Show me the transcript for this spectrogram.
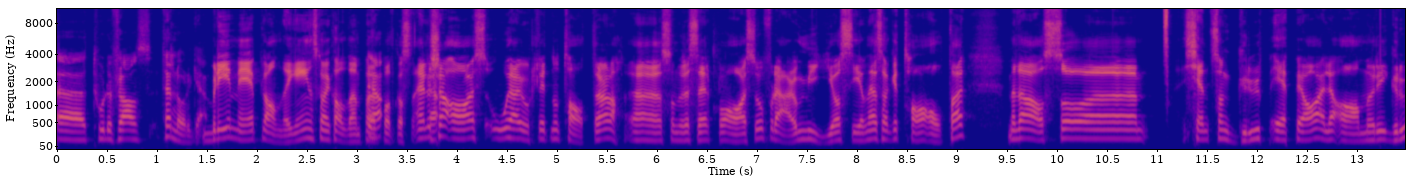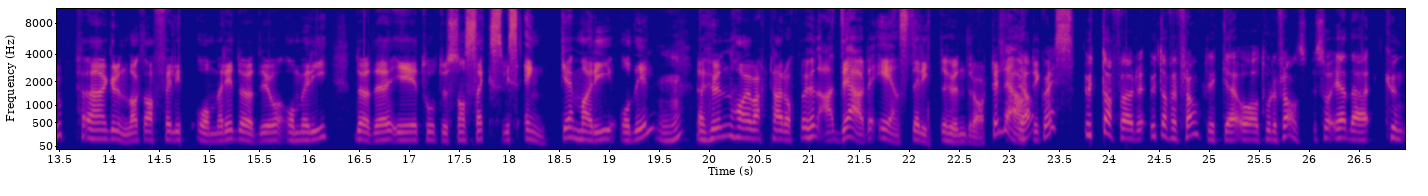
eh, Tour de France til Norge. Bli med i planleggingen, skal vi kalle den på ja. podkasten. Ellers ja. er ASO Jeg har gjort litt notater her, da, eh, som dere ser på ASO, for det er jo mye å si om det. Jeg skal ikke ta alt her. Men det er også eh, kjent som Group EPA, eller Amory Group. Eh, grunnlagt av Philippe Omeri, døde jo Omery, døde i 2006 hvis enke Marie Odile. Mm -hmm. Hun har jo vært her oppe. Er, det er det eneste rittet hun drar til, det er Arctic ja. Race. Utenfor Frankrike og Tour de France så er det kun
